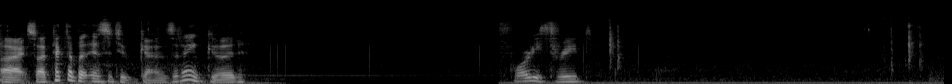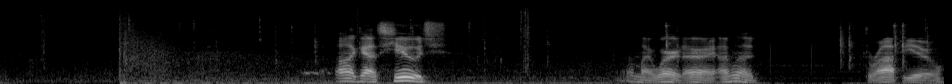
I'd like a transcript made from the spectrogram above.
Alright, so I picked up an Institute guns. It ain't good. 43. Oh my god, it's huge. Oh my word, alright, I'm gonna drop you.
